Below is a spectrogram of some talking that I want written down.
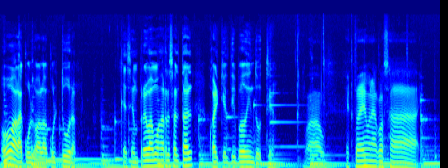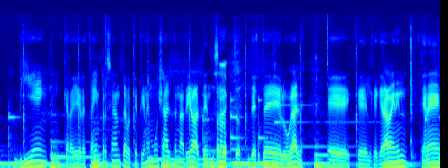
o a la, a la cultura. Que siempre vamos a resaltar cualquier tipo de industria. Wow. Esto es una cosa bien increíble. Esto es impresionante porque tiene muchas alternativas dentro Exacto. de este lugar. eh, que el que quiera venir tiene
